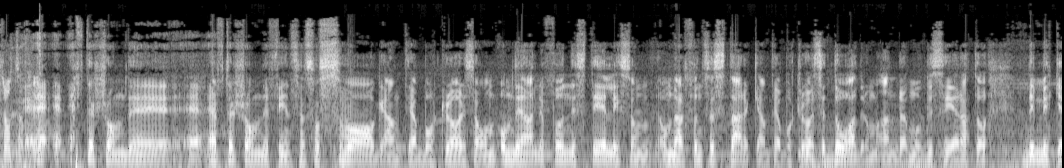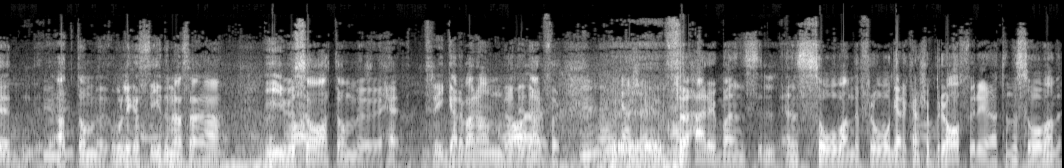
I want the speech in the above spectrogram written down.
Trots att vi E- e- Eftersom det, e- eftersom det finns en så svag antiabortrörelse. Om, om det hade funnits det liksom, om det hade funnits en stark antiabortrörelse då hade de andra mobiliserat. Och det är mycket att de olika sidorna så här, i USA att de eh, triggar varandra. Det är därför. kanske. För här är det bara en, en sovande fråga. Det kanske är bra för er att den är sovande.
